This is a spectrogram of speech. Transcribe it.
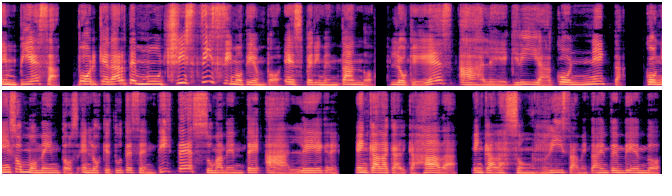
Empieza por quedarte muchísimo tiempo experimentando lo que es alegría. Conecta con esos momentos en los que tú te sentiste sumamente alegre, en cada carcajada, en cada sonrisa, ¿me estás entendiendo?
